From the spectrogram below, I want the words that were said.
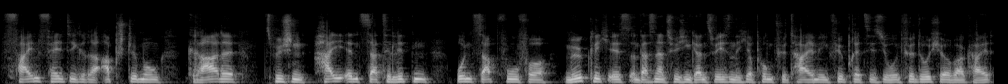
feinfältigere Abstimmung gerade zwischen High-End-Satelliten und Subwoofer möglich ist. Und das ist natürlich ein ganz wesentlicher Punkt für Timing, für Präzision, für Durchhörbarkeit,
